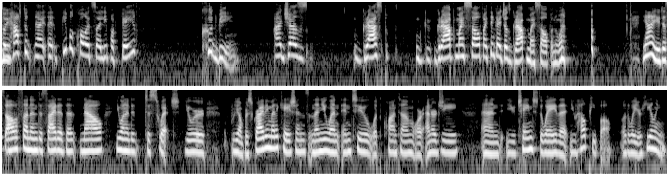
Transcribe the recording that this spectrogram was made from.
So you have to. Uh, uh, people call it a leap of faith. Could be. I just grasped, grabbed myself. I think I just grabbed myself and went. Yeah, you just all of a sudden decided that now you wanted to, to switch. You were, you know, prescribing medications, and then you went into what quantum or energy, and you changed the way that you help people or the way you're healing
